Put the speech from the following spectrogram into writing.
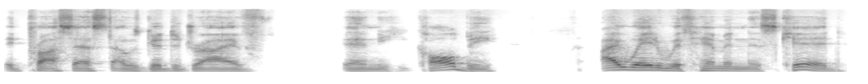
they'd processed, I was good to drive. And he called me. I waited with him and this kid.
